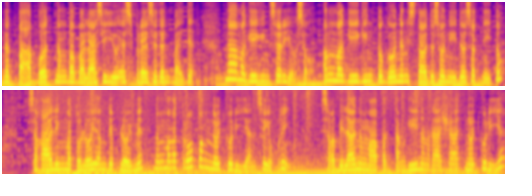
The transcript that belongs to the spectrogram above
nagpaabot ng babala si US President Biden na magiging seryoso ang magiging tugon ng Estados Unidos at NATO sakaling matuloy ang deployment ng mga tropang North Korean sa Ukraine. Sa kabila ng mga pagtanggi ng Russia at North Korea,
